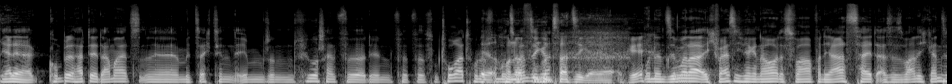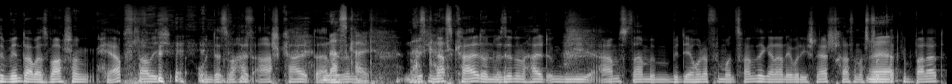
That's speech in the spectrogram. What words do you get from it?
Ja, der Kumpel hatte damals äh, mit 16 eben schon einen Führerschein für den für, für, für Motorrad, 125er. 125er, ja, okay. Und dann sind Cool. wir da, ich weiß nicht mehr genau, das war von der Jahreszeit, also es war nicht ganz im Winter, aber es war schon Herbst, glaube ich. und es war halt arschkalt. da. Wir sind Nasskalt. Richtig nasskalt und wir sind dann halt irgendwie abends da mit, mit der 125er dann über die Schnellstraße nach Stuttgart Ja. geballert.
